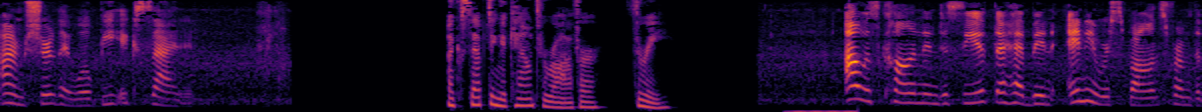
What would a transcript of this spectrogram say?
I'm sure they will be excited. Accepting a counteroffer 3. I was calling in to see if there had been any response from the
